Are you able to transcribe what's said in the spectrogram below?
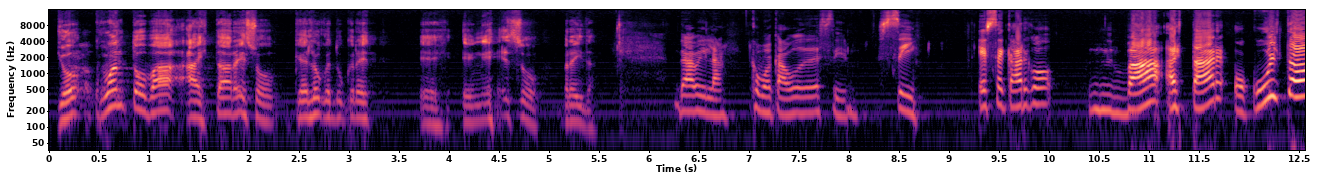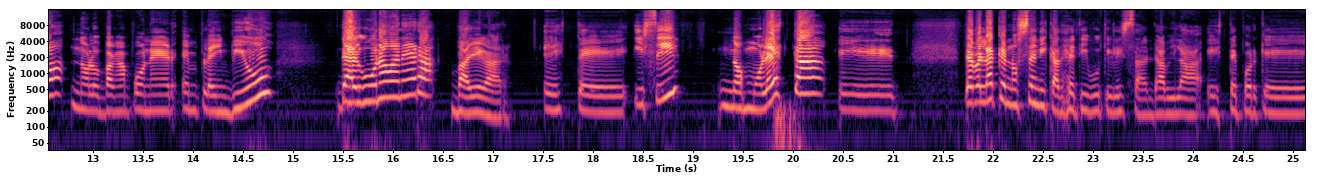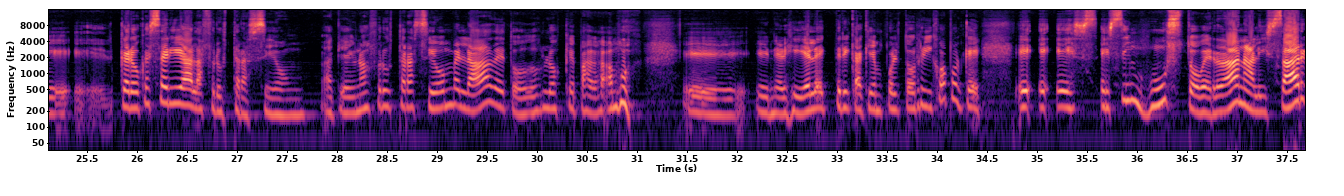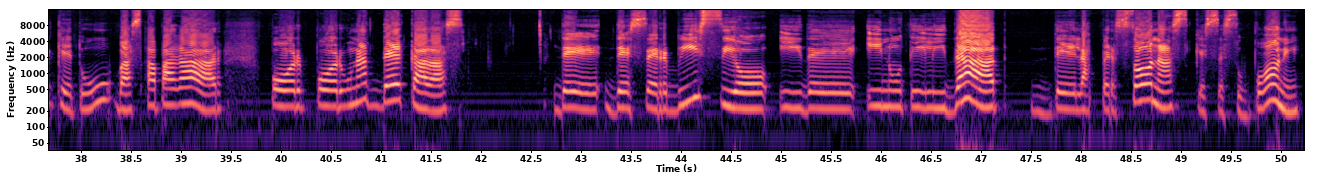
Yo, ¿cuánto va a estar eso? ¿Qué es lo que tú crees en eso, Breida? Dávila, como acabo de decir, sí, ese cargo va a estar oculto, no los van a poner en plain view, de alguna manera va a llegar. Este, y sí, nos molesta, eh, de verdad que no sé ni qué adjetivo utilizar, Dávila, este, porque eh, creo que sería la frustración. Aquí hay una frustración, ¿verdad?, de todos los que pagamos eh, energía eléctrica aquí en Puerto Rico, porque eh, es, es injusto, ¿verdad?, analizar que tú vas a pagar por, por unas décadas de, de servicio y de inutilidad de las personas que se supone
